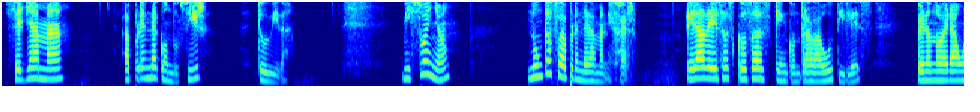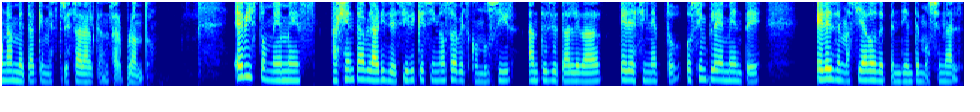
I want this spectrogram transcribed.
Se llama Aprende a conducir tu vida. Mi sueño nunca fue aprender a manejar era de esas cosas que encontraba útiles, pero no era una meta que me estresara alcanzar pronto. He visto memes, a gente hablar y decir que si no sabes conducir antes de tal edad, eres inepto o simplemente eres demasiado dependiente emocional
